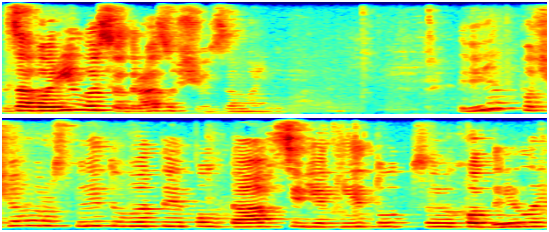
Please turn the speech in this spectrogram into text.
загорілось одразу щось замалювати. Він почав розпитувати полтавців, які тут ходили.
